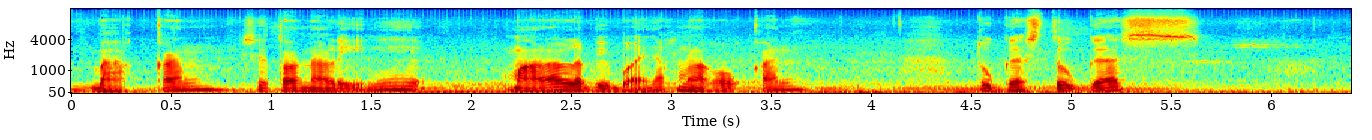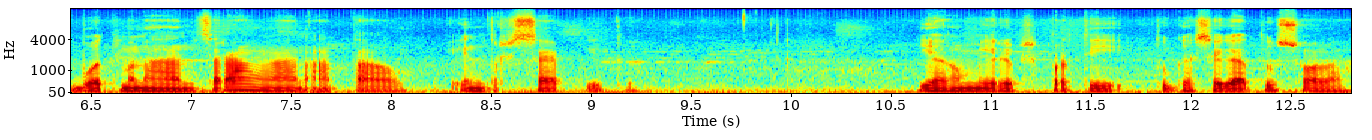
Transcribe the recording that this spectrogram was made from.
Bahkan si Tonali ini malah lebih banyak melakukan tugas-tugas buat menahan serangan atau intercept gitu yang mirip seperti tugasnya Gattuso lah.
